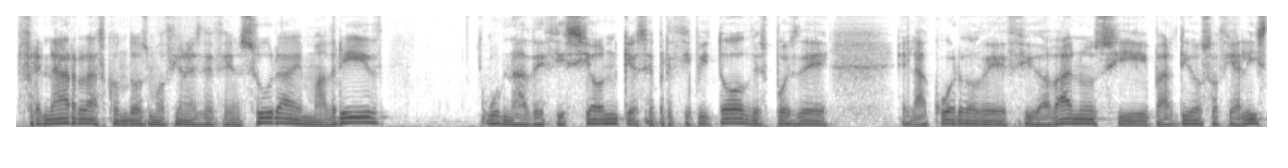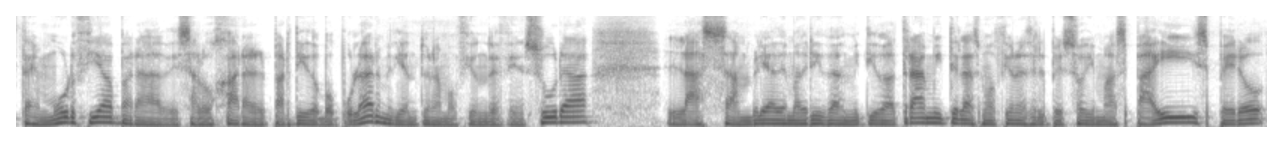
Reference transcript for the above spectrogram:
frenarlas con dos mociones de censura en Madrid, una decisión que se precipitó después de el acuerdo de Ciudadanos y Partido Socialista en Murcia para desalojar al Partido Popular mediante una moción de censura. La Asamblea de Madrid ha admitido a trámite las mociones del PSOE y Más País, pero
